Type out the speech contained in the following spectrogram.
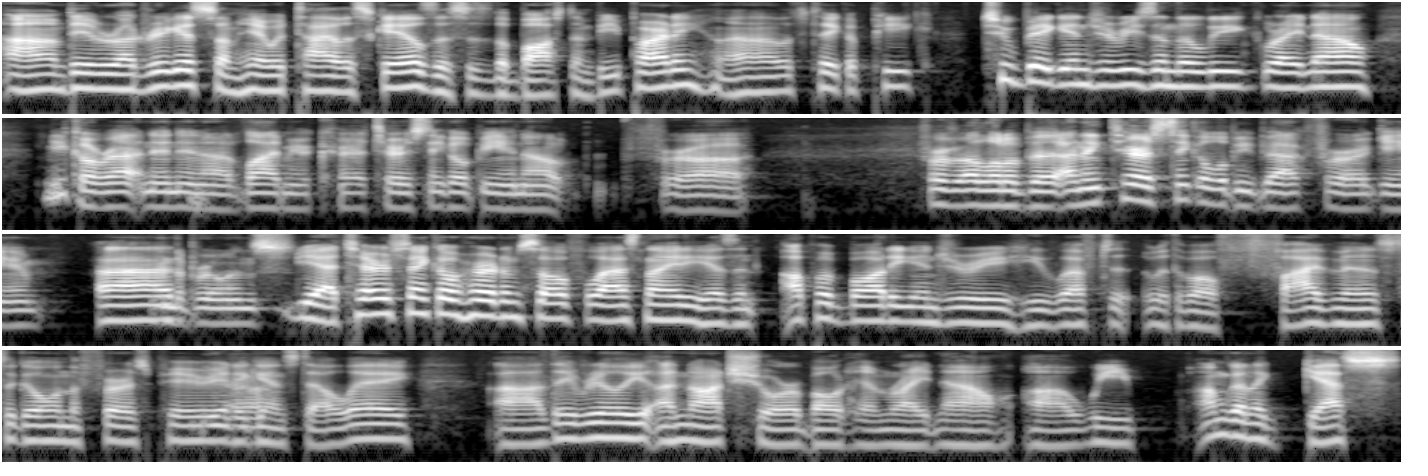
I'm David Rodriguez. I'm here with Tyler Scales. This is the Boston Beat Party. Uh, let's take a peek. Two big injuries in the league right now. Mikko Rantanen and uh, Vladimir Tarasenko being out for uh, for a little bit. I think Tarasenko will be back for a game Uh, in the Bruins. Yeah, Tarasenko hurt himself last night. He has an upper body injury. He left with about five minutes to go in the first period Yeah. against LA. Uh, they really are not sure about him right now. Uh, we, I'm gonna guess,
